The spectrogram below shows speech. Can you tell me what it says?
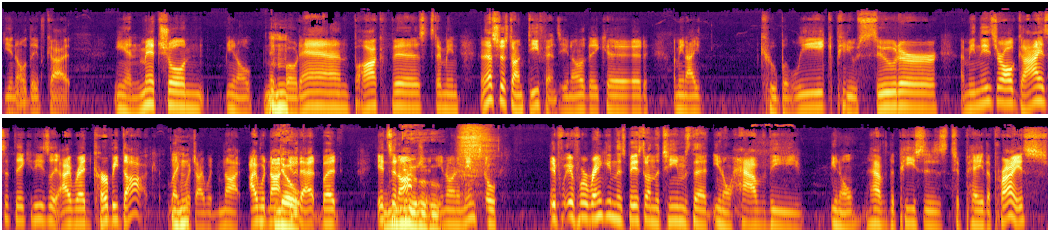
you know, they've got Ian Mitchell, you know, Nick Mhm. Beaudin, Boqvist. I mean, and that's just on defense. You know, they could. I mean, I Kubalik, Pius Suter. I mean, these are all guys that they could easily. I read Kirby Dach, like Mhm. which I would not. I would not No. do that, but it's an No. option. You know what I mean? So if if we're ranking this based on the teams that you know have the you know have the pieces to pay the price,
